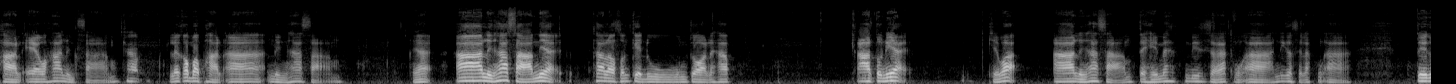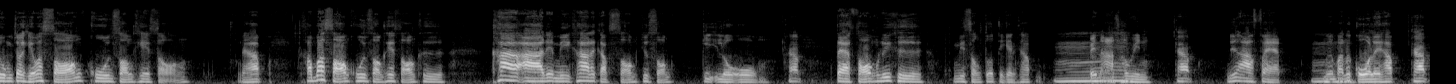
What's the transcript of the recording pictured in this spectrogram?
ผ่าน L 5 1 3 ครับ แล้วก็มาผ่าน R 1 5 3 นะฮะ R 1 5 3 เนี่ย ถ้าเราสังเกตดูวงจรนะครับ R ตัวเนี้ยเขียนว่า R 1 5 3 แต่เห็นไหมนี่สัญลักษณ์ของ R นี่ก็สัญลักษณ์ของ R ในวงจรเขียนว่า2คูณ 2K 2 นะครับคำว่า2คูณ 2K 2 คือ ค่า R เนี่ยมีค่าเท่ากับ 2.2 กิโลโอห์ม ครับ แต่สองคนนี้คือมี2ตัวติดกันครับ อืมเป็น R ทวินครับ หรือ R แฝดอืม เหมือนปาตะโกเลยครับ ครับ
